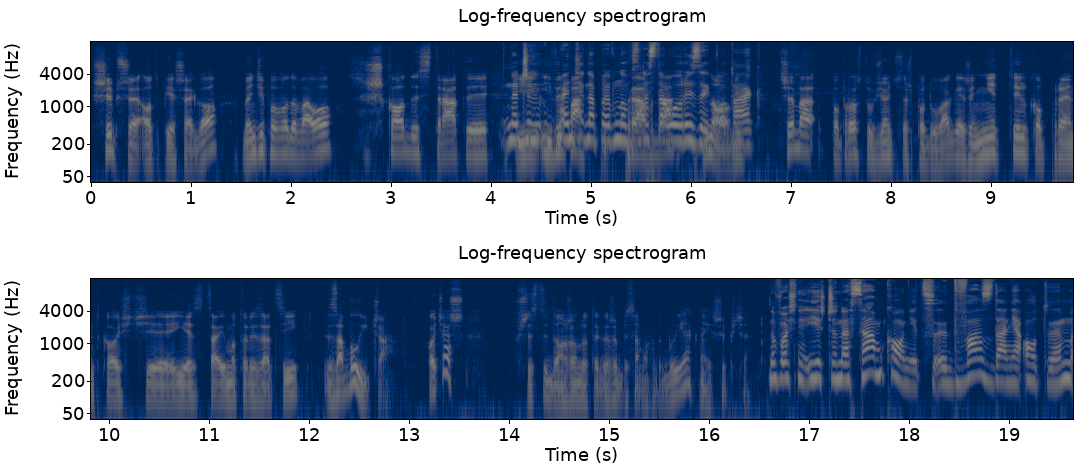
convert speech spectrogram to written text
szybsze od pieszego, będzie powodowało szkody, straty Znaczy, i, i będzie wypadki, na pewno prawda? wzrastało ryzyko, no, tak? Trzeba po prostu wziąć też pod uwagę, że nie tylko prędkość e, jest w całej motoryzacji zabójcza. Chociaż wszyscy dążą do tego, żeby samochody były jak najszybsze. No właśnie, i jeszcze na sam koniec dwa zdania o tym,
